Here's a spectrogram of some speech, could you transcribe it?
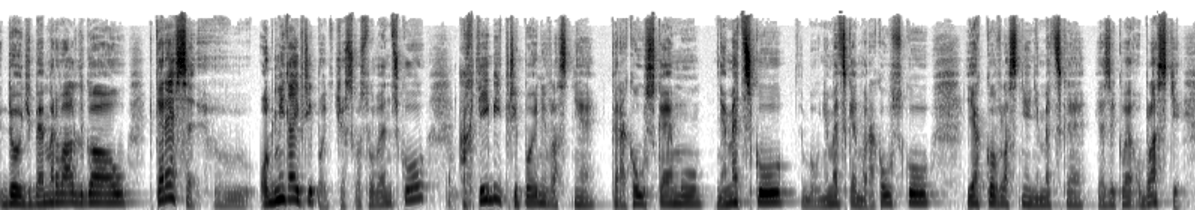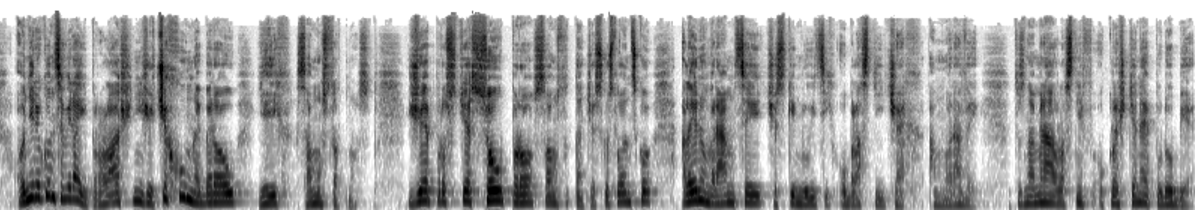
Deutsch Bemmerwaldgau, které se uh, odmítají připojit Československu a chtějí být připojeny vlastně k rakouskému Německu nebo německému Rakousku jako vlastně německé jazykové oblasti. Oni dokonce vydají prohlášení, že Čechům neberou jejich samostatnost, že prostě jsou pro samostatné Československo ale jenom v rámci česky mluvících oblastí Čech a Moravy. To znamená vlastně v okleštěné podobě.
